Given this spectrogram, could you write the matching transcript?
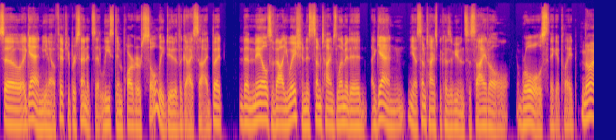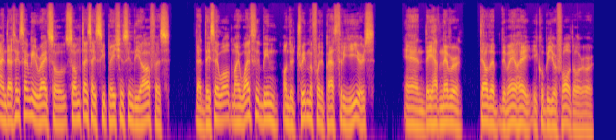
So again, you know, 50% it's at least in part or solely due to the guy side. But the male's evaluation is sometimes limited again, you know, sometimes because of even societal roles they get played. No, and that's exactly right. So sometimes I see patients in the office that they say, well, my wife's been under treatment for the past three years and they have never tell the, the male, hey, it could be your fault or, or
